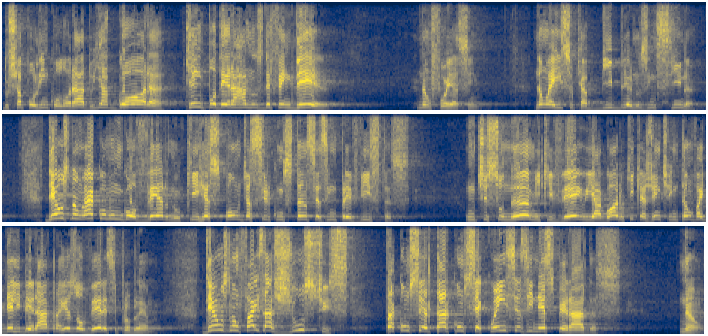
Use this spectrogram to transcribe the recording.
do Chapolin Colorado, e agora? Quem poderá nos defender? Não foi assim. Não é isso que a Bíblia nos ensina. Deus não é como um governo que responde às circunstâncias imprevistas. Um tsunami que veio e agora o que, que a gente então vai deliberar para resolver esse problema? Deus não faz ajustes para consertar consequências inesperadas. Não.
